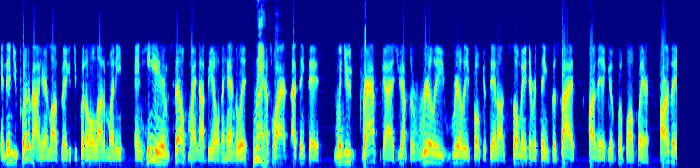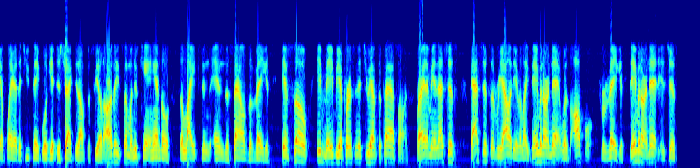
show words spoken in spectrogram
and then you put him out here in Las Vegas. You put a whole lot of money, and he himself might not be able to handle it. Right. That's why I, I think that when you draft guys, you have to really, really focus in on so many different things. Besides, are they a good football player? Are they a player that you think will get distracted off the field? Are they someone who can't handle the lights and, and the sounds of Vegas? If so, it may be a person that you have to pass on, right? I mean, that's just that's just the reality of it. Like Damon Arnette was awful for Vegas. Damon Arnette is just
